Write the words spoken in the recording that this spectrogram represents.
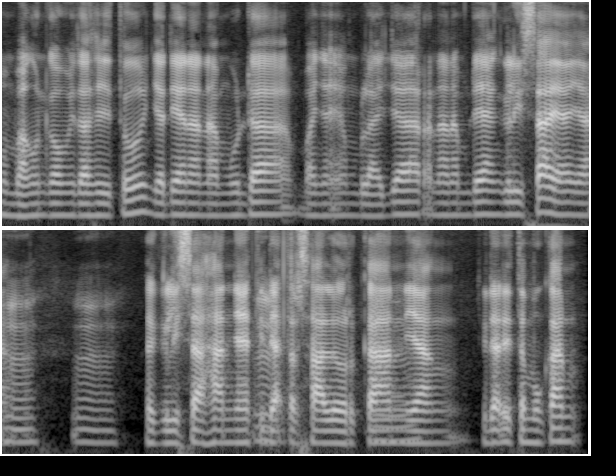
membangun komunitas itu. Jadi anak-anak muda banyak yang belajar, anak-anak muda yang gelisah ya, yang Hmm, hmm. kegelisahannya tidak tersalurkan, Hmm. yang tidak ditemukan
